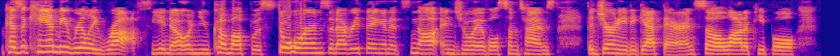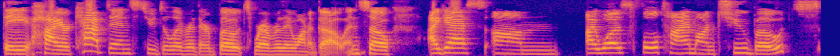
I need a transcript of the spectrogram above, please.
because it can be really rough, you know, and you come up with storms and everything, and it's not enjoyable sometimes the journey to get there. And so a lot of people they hire captains to deliver their boats wherever they want to go. And so I guess um, I was full time on two boats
